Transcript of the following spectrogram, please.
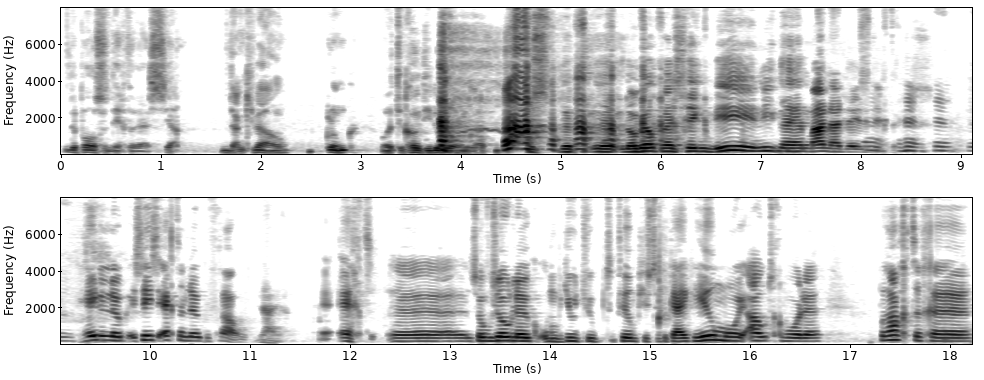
de Poolse dichteres. Ja, dankjewel. Klonk. Hoort die groot die op. Dus de eh, Nobelprijs ging weer niet naar hem, maar naar deze dichter. Hele leuke, ze is echt een leuke vrouw. Ja, ja. Echt eh, sowieso leuk om op YouTube te- filmpjes te bekijken. Heel mooi oud geworden. Prachtige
